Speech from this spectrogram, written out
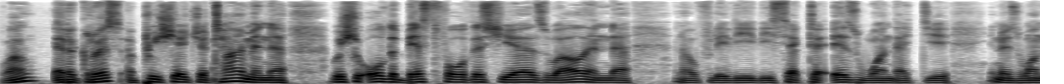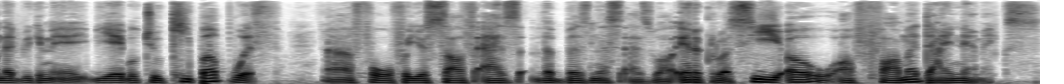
Well, Eric Roos, appreciate your time and uh, wish you all the best for this year as well. And uh, and hopefully the, the sector is one that you, you know is one that we can uh, be able to keep up with. Uh, for for yourself as the business as well. Eric Roos, CEO of Pharma Dynamics.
